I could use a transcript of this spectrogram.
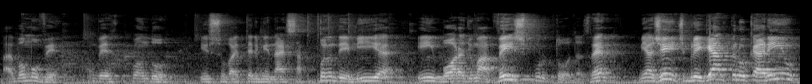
Mas vamos ver, vamos ver quando isso vai terminar essa pandemia e ir embora de uma vez por todas, né? Minha gente, obrigado pelo carinho,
